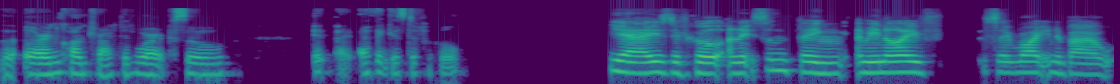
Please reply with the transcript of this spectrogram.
that are in contracted work. So it, I, think it's difficult. Yeah, it's difficult. And it's something, I mean, I've, so writing about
